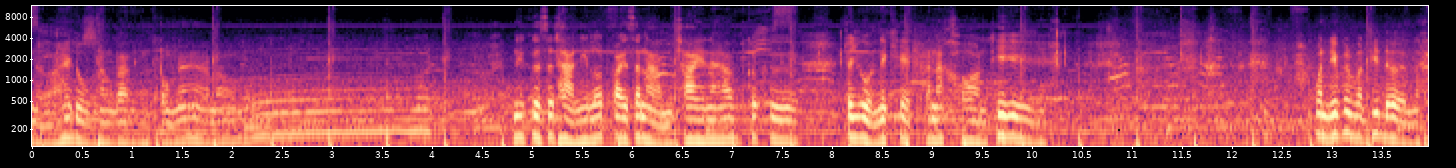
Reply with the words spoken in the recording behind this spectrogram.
เดี๋ยวเราให้ดูทางด้านตรงหน้าเรานี่คือสถานีรถไฟสนามชัยนะครับ ก็คือจะอยู่ในเขตพระนครที่ วันนี้เป็นวันที่เดินนะ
